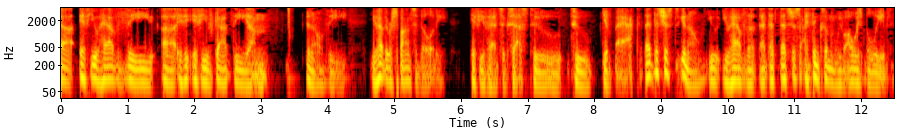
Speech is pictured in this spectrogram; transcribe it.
uh, if you have the uh, if if you've got the um, you know the you have the responsibility if you've had success to to give back. That, that's just you know you you have the that, that's that's just I think something we've always believed.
